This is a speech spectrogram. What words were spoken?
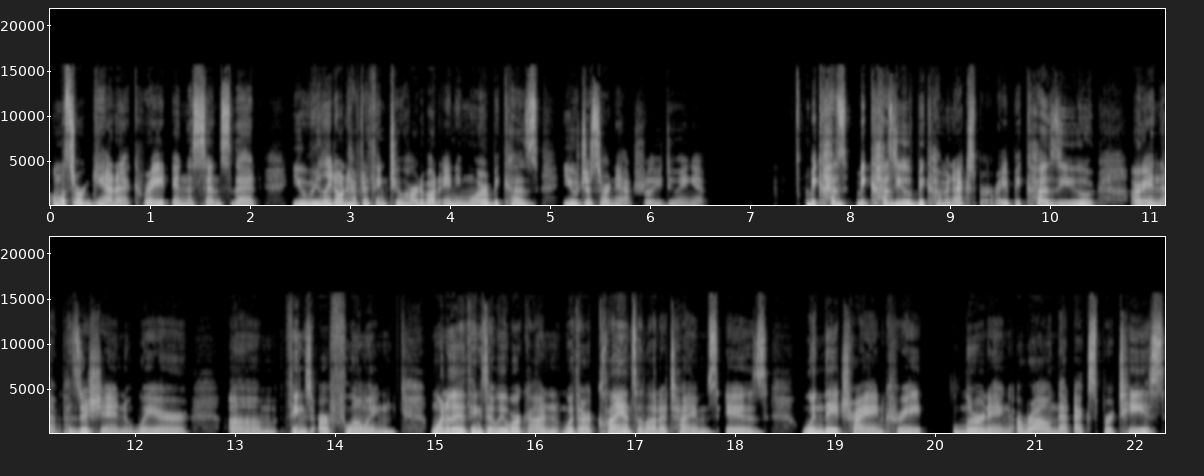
almost organic, right? In the sense that you really don't have to think too hard about it anymore because you just are naturally doing it because because you've become an expert right? Because you are in that position where um, things are flowing. One of the things that we work on with our clients a lot of times is when they try and create learning around that expertise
